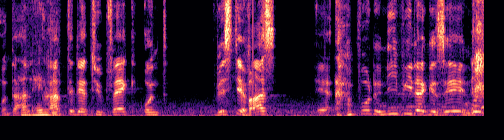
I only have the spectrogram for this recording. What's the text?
Und dann rannte der Typ weg und wisst ihr was? Er wurde nie wieder gesehen.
